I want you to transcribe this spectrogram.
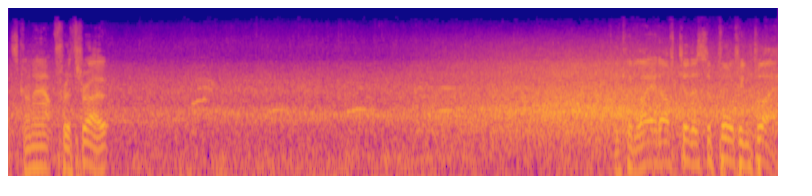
It's gone out for a throw. Can lay it off to the supporting player.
